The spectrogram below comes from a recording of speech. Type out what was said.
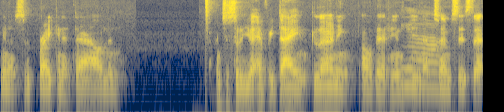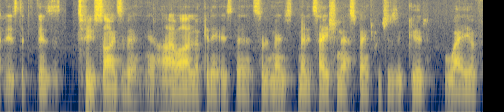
you know sort of breaking it down and and just sort of your everyday learning of it in, Yeah. that terms. Is that there's the, there's two sides of it. You know, how I look at it is the sort of med- meditation aspect which is a good way of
